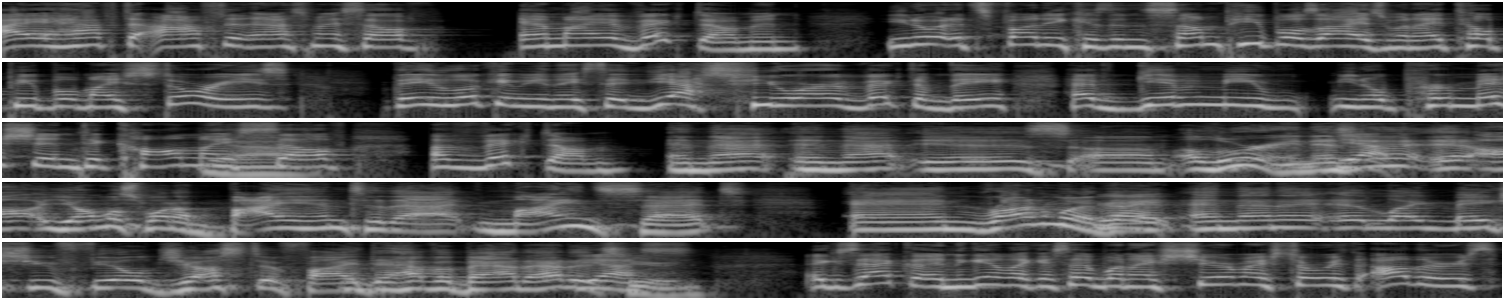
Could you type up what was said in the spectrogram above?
I have to often ask myself, am I a victim? And you know what? It's funny because in some people's eyes, when I tell people my stories, they look at me and they said, yes, you are a victim. They have given me, you know, permission to call myself a victim. And that and that is um, alluring, isn't Yeah. it? it al- you almost want to buy into that mindset and run with Right. it, and then it, it like makes you feel justified to have a bad attitude. Yes. Exactly. And again, like I said, when I share my story with others,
